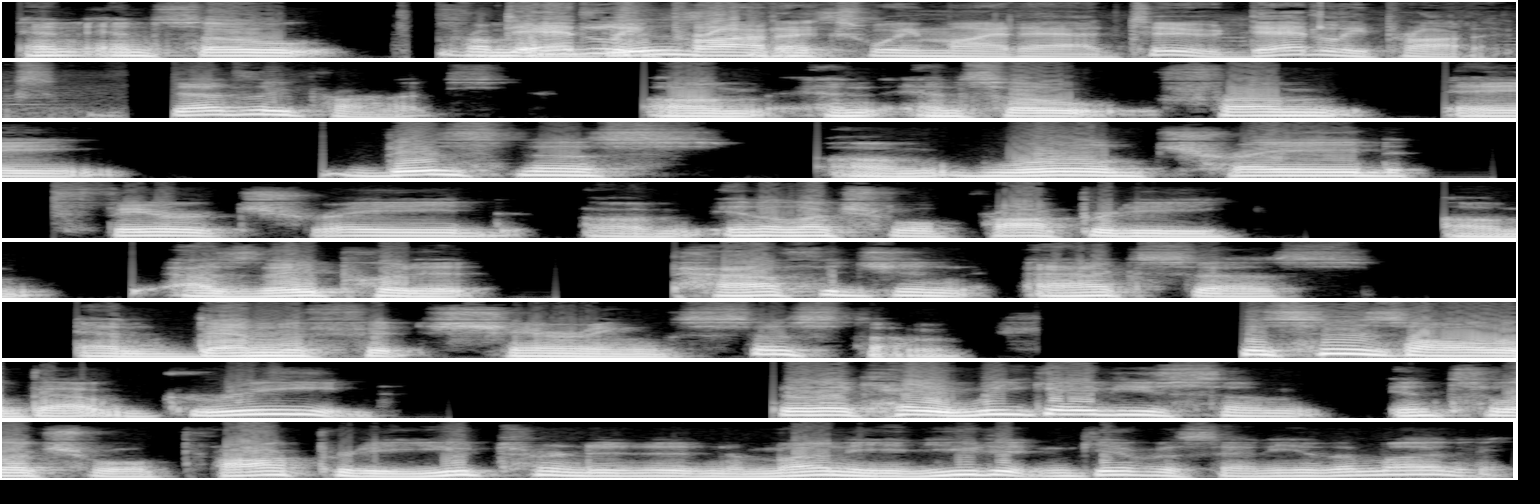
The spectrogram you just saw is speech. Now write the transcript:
And and so from deadly business, products we might add too. Deadly products. Deadly products. Um, and and so from a business um, world trade, fair trade, um, intellectual property, um, as they put it, pathogen access and benefit sharing system. This is all about greed. They're like, hey, we gave you some intellectual property. You turned it into money and you didn't give us any of the money.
